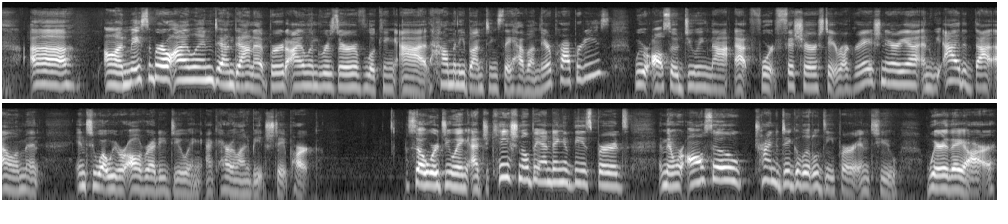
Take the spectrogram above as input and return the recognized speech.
uh, on Masonboro Island down down at Bird Island Reserve looking at how many buntings they have on their properties. We were also doing that at Fort Fisher State Recreation Area and we added that element into what we were already doing at Carolina Beach State Park. So we're doing educational banding of these birds and then we're also trying to dig a little deeper into where they are.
